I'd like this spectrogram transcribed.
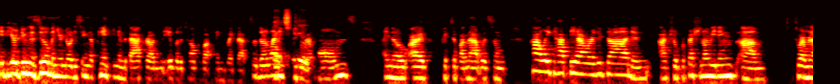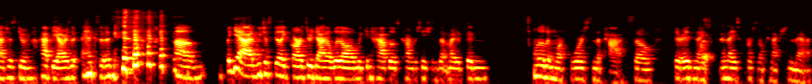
Maybe you're doing a zoom and you're noticing a painting in the background and able to talk about things like that so they're learning in their homes i know i've picked up on that with some colleague happy hours are done and actual professional meetings um, so we're not just doing happy hours at Exodus. um, but yeah, we just feel like guards are down a little and we can have those conversations that might have been a little bit more forced in the past. So there is nice a nice personal connection there.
